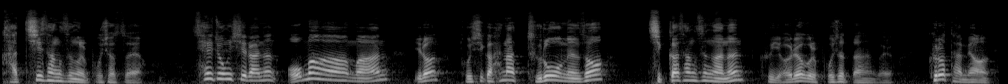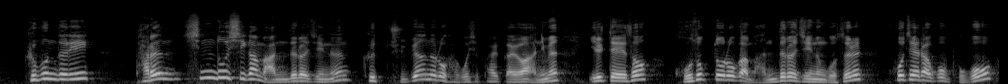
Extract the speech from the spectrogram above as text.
가치 상승을 보셨어요. 세종시라는 어마어마한 이런 도시가 하나 들어오면서 집가 상승하는 그 여력을 보셨다는 거예요. 그렇다면 그분들이 다른 신도시가 만들어지는 그 주변으로 가고 싶어 할까요? 아니면 일대에서 고속도로가 만들어지는 곳을 호재라고 보고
